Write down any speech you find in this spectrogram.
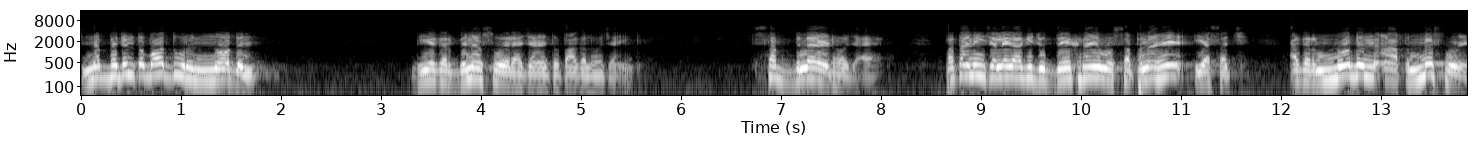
90 दिन तो बहुत दूर है, नौ दिन भी अगर बिना सोए रह जाएँ तो पागल हो जाएँगे। सब ब्लर्ड हो जाएगा पता नहीं चलेगा कि जो देख रहे हैं वो सपना है या सच। अगर नौ दिन आप न सोए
